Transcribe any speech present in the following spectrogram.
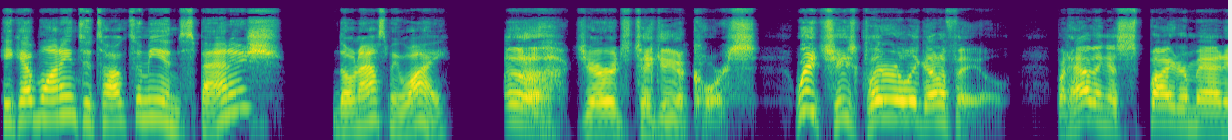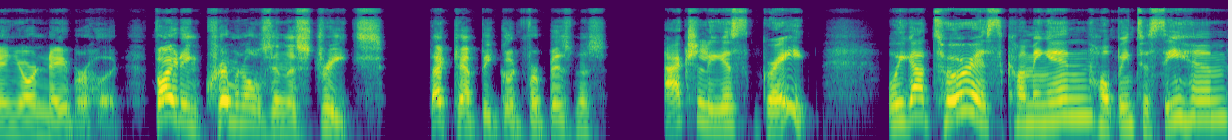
He kept wanting to talk to me in Spanish. Don't ask me why. Ugh, Jared's taking a course, which he's clearly gonna fail. But having a Spider Man in your neighborhood, fighting criminals in the streets, that can't be good for business. Actually, it's great. We got tourists coming in, hoping to see him.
